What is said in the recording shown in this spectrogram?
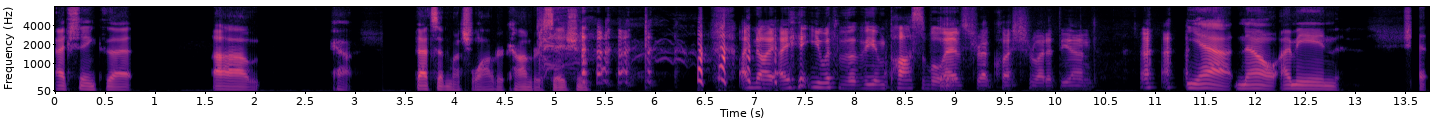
I think that, um, gosh, that's a much longer conversation. I know I, I hit you with the, the impossible abstract question right at the end. yeah, no, I mean, shit.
